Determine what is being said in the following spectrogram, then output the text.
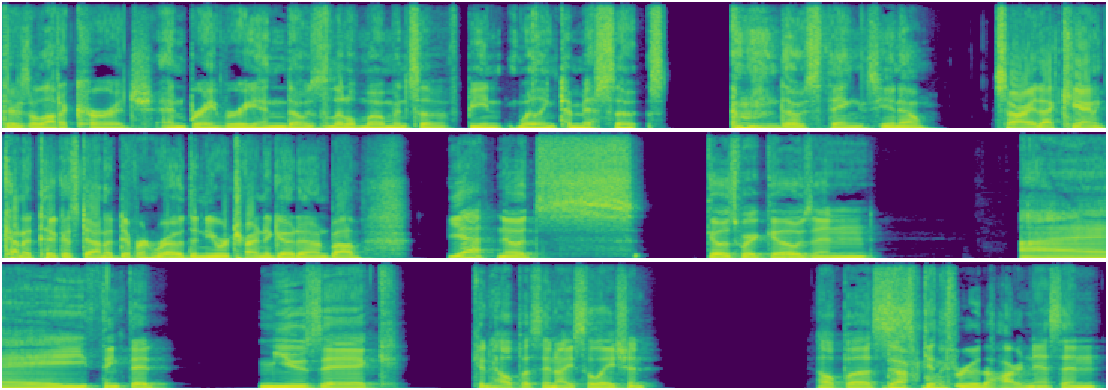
there's a lot of courage and bravery in those little moments of being willing to miss those those things, you know? Sorry, that can kind of took us down a different road than you were trying to go down, Bob. Yeah, no, it's goes where it goes, and I think that music can help us in isolation, help us Definitely. get through the hardness, and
